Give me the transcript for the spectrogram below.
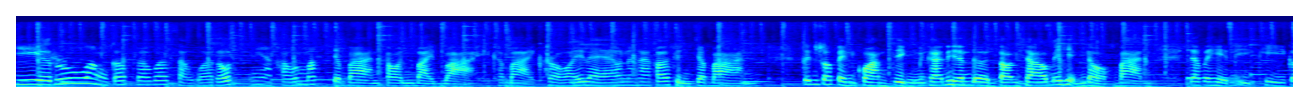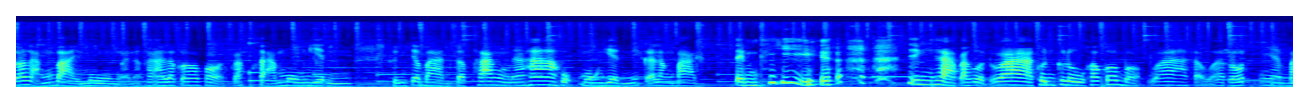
ที่ร่วงก็เพราะว่าสาวรสเนี่ยเขามักจะบานตอนบ่ายๆค่ะบ่ายคล้อยแล้วนะคะเขาถึงจะบาน ซึ่งก็เป็นความจริงนะคะที่ฉันเดินตอนเช้าไม่เห็นดอกบาน จะไปเห็นอีกทีก็หลังบ่ายโมงนะคะ แล้วก็พอสักสามโมงเย็นถึงจะบานสะพรั่งนะห้าหกโมงเย็นนี่กำลังบาน เต็มที่ จริงค่ะ ปรากฏว่าคุณครูเขาก็บอกว่าสวรสเนี่ยบ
